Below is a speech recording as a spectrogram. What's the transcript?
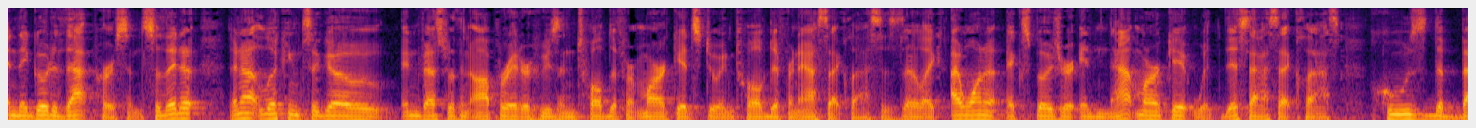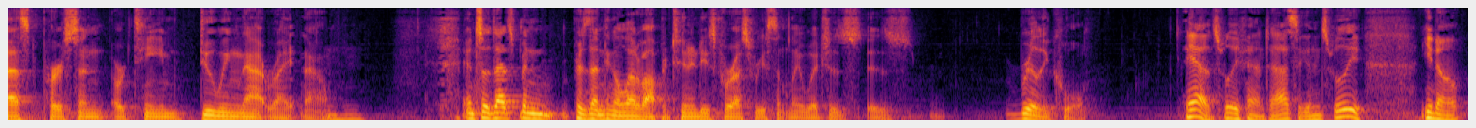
and they go to that person. So they don't, they're not looking to go invest with an operator who's in 12 different markets doing 12 different asset classes. They're like, I want exposure in that market with this asset class. Who's the best person or team doing that right now? And so that's been presenting a lot of opportunities for us recently, which is is really cool. Yeah, it's really fantastic, and it's really, you know,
